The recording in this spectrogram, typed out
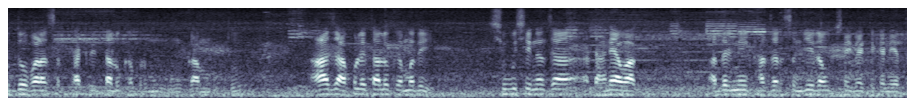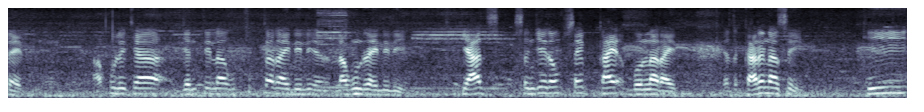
उद्धव बाळासाहेब ठाकरे तालुका प्रमुख म्हणून काम करतो. आज अकोले तालुक्यामध्ये शिवसेनेचा ढाण्या वाघ आदरणीय खासदार संजय राऊत साहेब या ठिकाणी येत आहेत. अकोलेच्या जनतेला उत्सुकता राहिलेली लागून राहिलेली आहे की आज संजय राऊत साहेब काय बोलणार आहेत? याचं कारण असं आहे की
